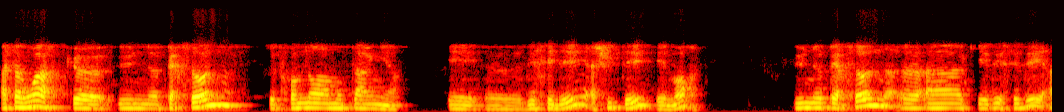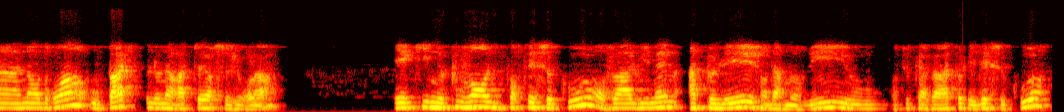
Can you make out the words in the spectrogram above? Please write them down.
À savoir qu'une personne se promenant en montagne est euh, décédée, a chuté, est morte. Une personne euh, qui est décédée à un endroit où passe le narrateur ce jour-là et qui, ne pouvant lui porter secours, va lui-même appeler gendarmerie ou en tout cas va appeler des secours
